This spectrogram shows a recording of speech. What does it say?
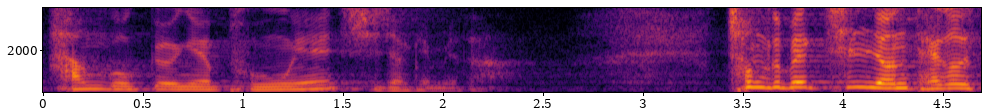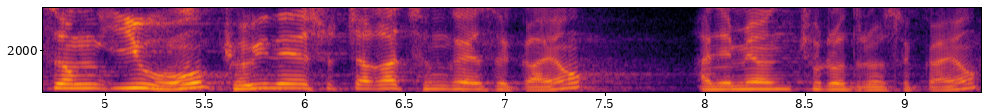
한국교회의 부흥의 시작입니다. 1907년 대각성 이후 교인의 숫자가 증가했을까요? 아니면 줄어들었을까요?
